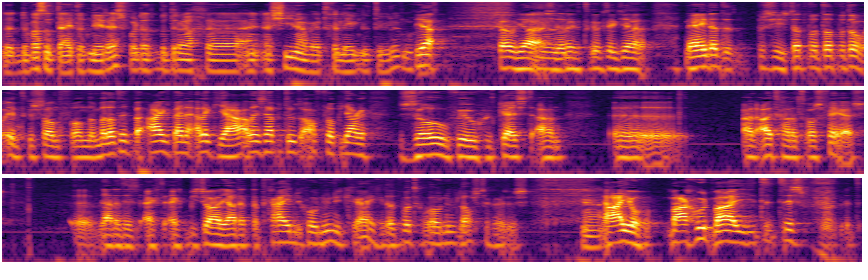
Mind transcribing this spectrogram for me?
er was een tijd dat Neres voor dat bedrag aan, aan China werd gelinkt natuurlijk. Maar goed. Ja, zo ja, als je daar terugdenkt, ja. Nee, dat, precies, dat wordt, dat wordt ook interessant van. Maar dat heeft bij Ajax bijna elk jaar. Alleen ze hebben natuurlijk de afgelopen jaren zoveel gecashed aan, eh, aan uitgaande transfers. eh, ja, dat is echt, echt bizar. Ja, dat, dat ga je gewoon nu niet krijgen. Dat wordt gewoon nu lastiger. Dus Ja. ja, joh. Maar goed, maar het, het is... het-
